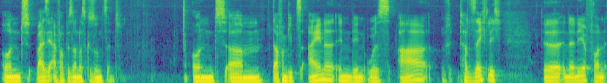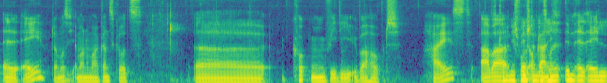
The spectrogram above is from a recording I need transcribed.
Und weil sie einfach besonders gesund sind. Und ähm, davon gibt es eine in den USA, tatsächlich äh, in der Nähe von LA. Da muss ich immer noch mal ganz kurz äh, gucken, wie die überhaupt heißt. Aber ich kann mir nicht vorstellen, dass man in LA,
